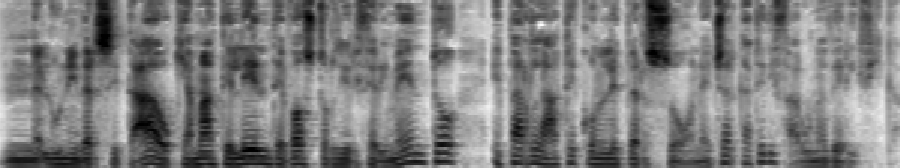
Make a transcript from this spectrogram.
mh, l'università o chiamate l'ente vostro di riferimento e parlate con le persone, cercate di fare una verifica.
